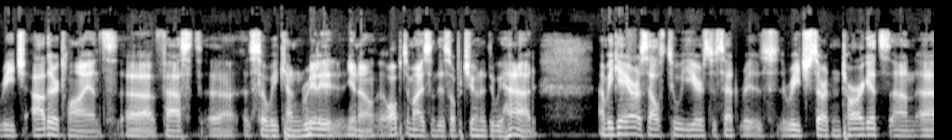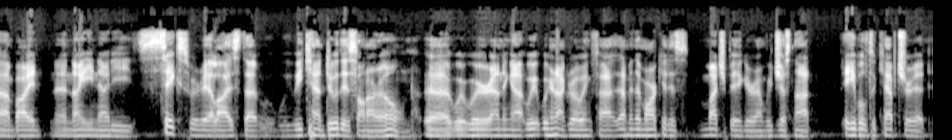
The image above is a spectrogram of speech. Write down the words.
reach other clients uh, fast, uh, so we can really, you know, optimize on this opportunity we had. And we gave ourselves two years to set reach certain targets. And uh, by 1996, we realized that we, can't do this on our own. Uh, we're, we're ending up, we're not growing fast. I mean, the market is much bigger, and we're just not able to capture it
